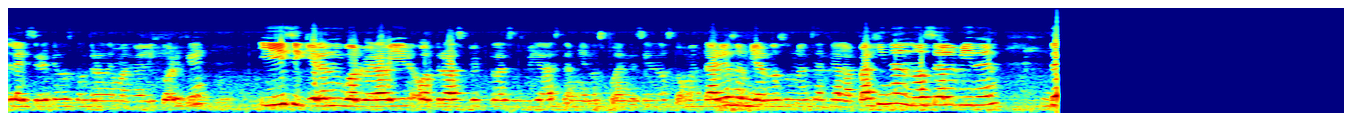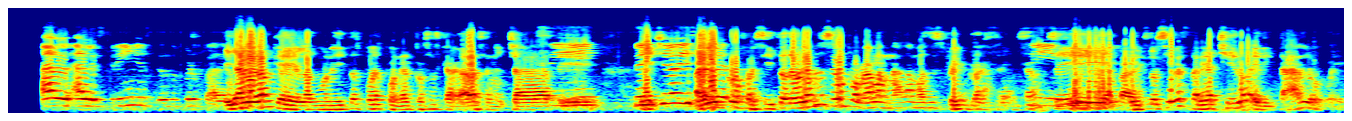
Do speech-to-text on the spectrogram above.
la historia que nos contaron Emanuel y Jorge y si quieren volver a oír otro aspecto de sus vidas también nos pueden decir en los comentarios o enviarnos un mensaje a la página no se olviden de al, al stream está súper padre Y ya vieron que las moneditas puedes poner cosas cagadas en el chat. sí de y- hecho hay un cofrecito. Deberíamos hacer un programa nada más de Streamcraft. Sí. Sí, inclusive estaría chido editarlo, güey.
